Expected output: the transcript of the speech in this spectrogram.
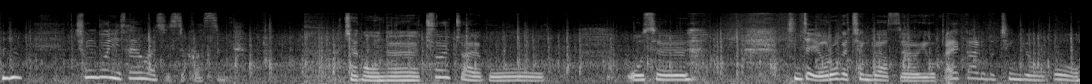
충분히 사용할 수 있을 것 같습니다. 제가 오늘 추울 줄 알고 옷을 진짜 여러 개 챙겨왔어요. 이거 깔깔이도 챙겨오고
